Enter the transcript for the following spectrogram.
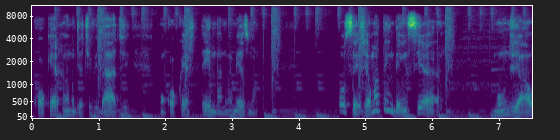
qualquer ramo de atividade, com qualquer tema, não é mesmo? Ou seja, é uma tendência mundial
